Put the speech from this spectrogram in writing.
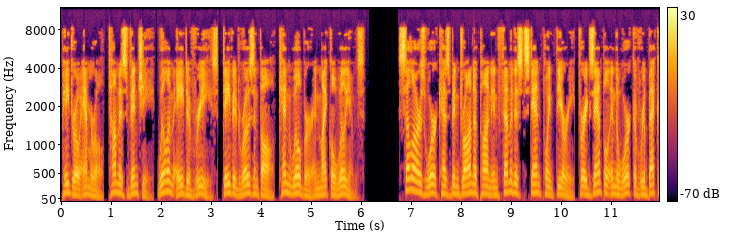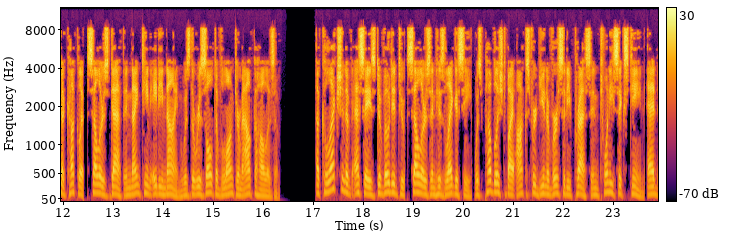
Pedro Amaral, Thomas Vinci, Willem A. de Vries, David Rosenthal, Ken Wilber and Michael Williams. Sellars' work has been drawn upon in feminist standpoint theory, for example in the work of Rebecca Kukla. Sellars' death in 1989 was the result of long-term alcoholism. A collection of essays devoted to Sellars and his legacy was published by Oxford University Press in 2016 ed.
